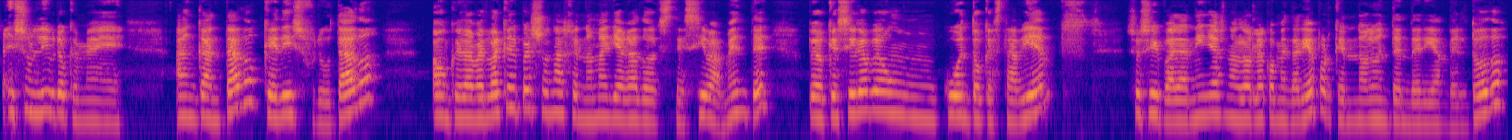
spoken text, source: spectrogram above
Es un libro que me ha encantado, que he disfrutado, aunque la verdad que el personaje no me ha llegado excesivamente, pero que sí lo veo un cuento que está bien. Eso sí, para niños no lo recomendaría porque no lo entenderían del todo,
